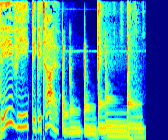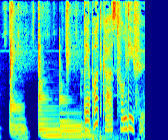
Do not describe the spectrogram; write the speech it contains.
D wie digital. Der Podcast vom DIFÜ.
